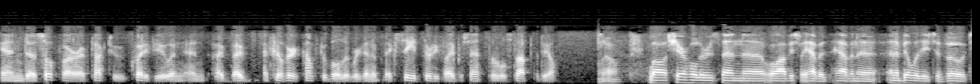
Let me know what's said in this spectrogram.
And uh, so far, I've talked to quite a few, and, and I, I, I feel very comfortable that we're going to exceed 35%, so we'll stop the deal. Well, well, shareholders then uh, will obviously have a, have an, uh, an ability to vote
